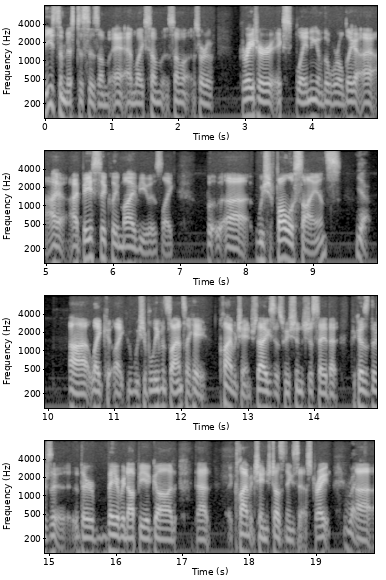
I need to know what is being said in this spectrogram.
need some mysticism and, and like some some sort of greater explaining of the world. Like I, I, I basically my view is like, uh, we should follow science. Yeah. Uh, like like we should believe in science. Like, hey, climate change that exists. We shouldn't just say that because there's a there may or may not be a god that climate change doesn't exist, right? Right. Uh,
